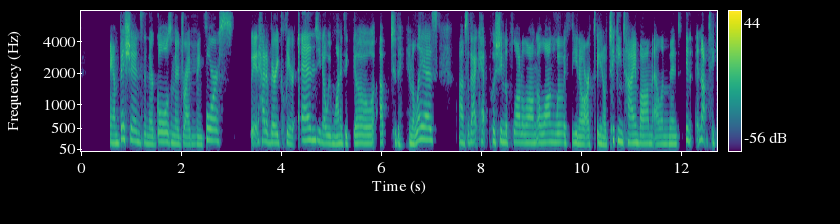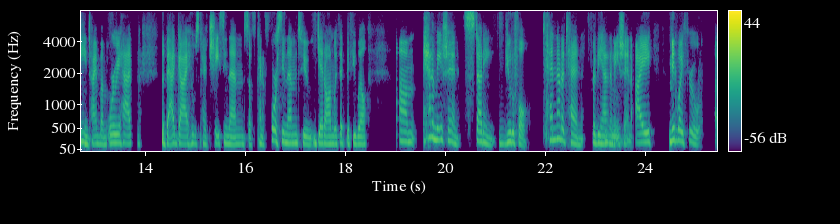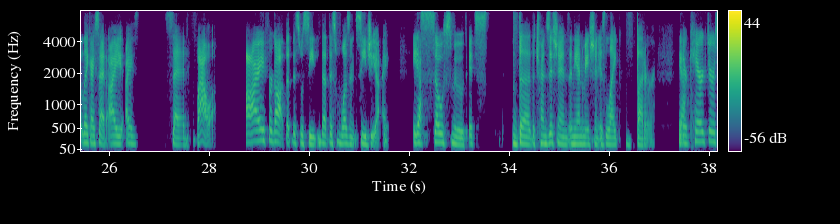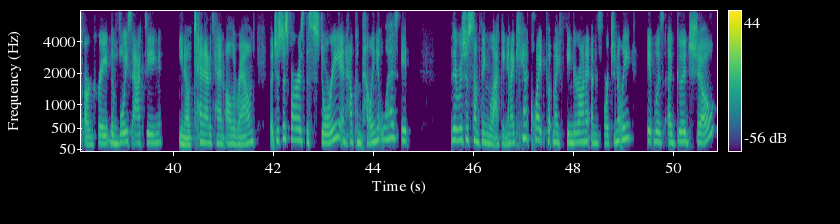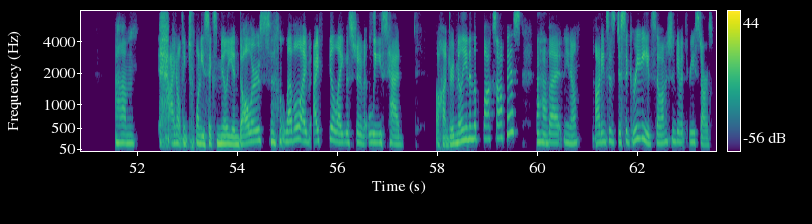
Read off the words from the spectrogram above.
ambitions and their goals and their driving force. It had a very clear end. You know, we wanted to go up to the Himalayas. Um, so that kept pushing the plot along, along with you know our you know ticking time bomb element, in not ticking time bomb, where we had the bad guy who was kind of chasing them, so kind of forcing them to get on with it, if you will. Um, animation, stunning, beautiful, ten out of ten for the Mhm. animation. I midway through, like I said, I I said, "Wow, I forgot that this was C- that this wasn't CGI. It's Yeah. so smooth. It's the the transitions and the animation is like butter. Yeah. Their characters are great. The voice acting, you know, 10 out of 10 all around. But just as far as the story and how compelling it was, it there was just something lacking. And I can't quite put my finger on it, unfortunately. It was a good show. Um, I don't think $26 million level. I, I feel like this should have at least had a hundred million in the box office, Uh-huh. but you know, audiences disagreed. So I'm just gonna give it three stars.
